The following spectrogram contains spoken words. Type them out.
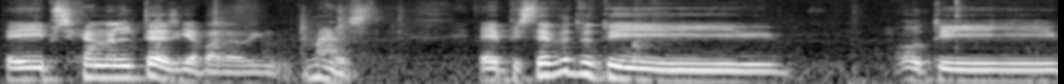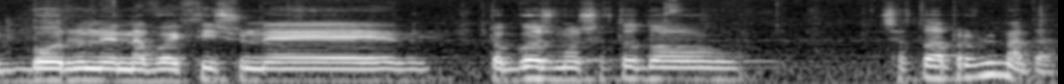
Ε, οι ψυχαναλυτές για παράδειγμα. Μάλιστα. Ε, πιστεύετε ότι, ότι μπορούν να βοηθήσουν ε, τον κόσμο σε, αυτό το, σε αυτά τα προβλήματα;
